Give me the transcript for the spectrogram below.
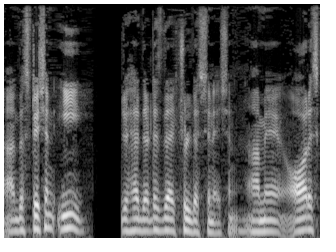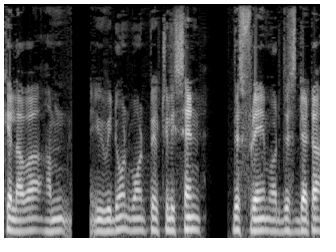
the station E جو ہے that is the actual destination ہمیں اور اس کے علاوہ ہم we don't want to actually send this frame اور this data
